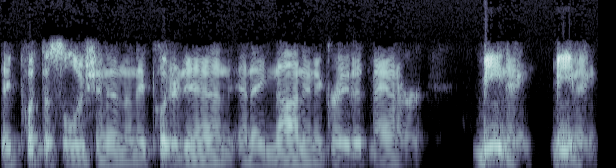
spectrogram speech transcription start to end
They put the solution in and they put it in in a non-integrated manner, meaning meaning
